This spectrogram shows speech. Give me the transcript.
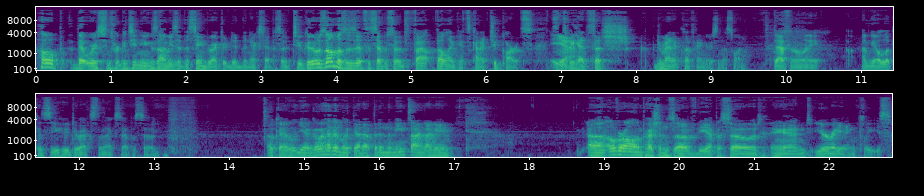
hope that we're since we're continuing zombies, that the same director did the next episode too, because it was almost as if this episode felt, felt like it's kind of two parts since Yeah. we had such dramatic cliffhangers in this one. Definitely. I'm gonna look and see who directs the next episode. Okay, well, yeah, go ahead and look that up. But in the meantime, I mean, uh, overall impressions of the episode and your rating, please.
